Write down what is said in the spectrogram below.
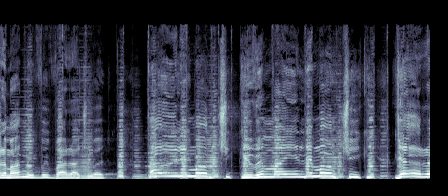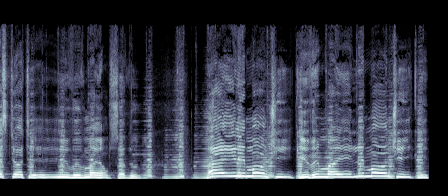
Карманы выворачивать. Ай, лимончики, вы мои лимончики, где растете вы в моем саду? Ай, лимончики, вы мои лимончики,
